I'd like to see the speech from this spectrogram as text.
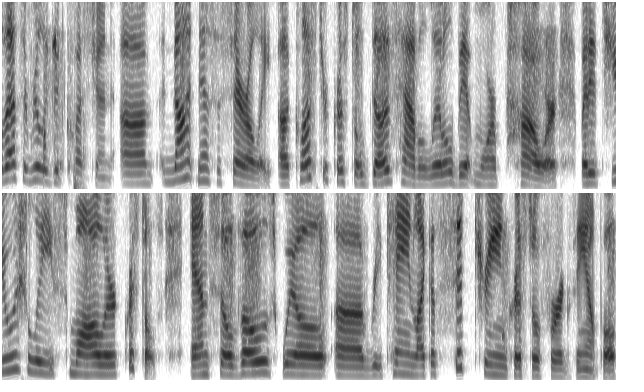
Well, that's a really good question. Um, not necessarily. A cluster crystal does have a little bit more power, but it's usually smaller crystals. And so those will uh, retain, like a citrine crystal, for example,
